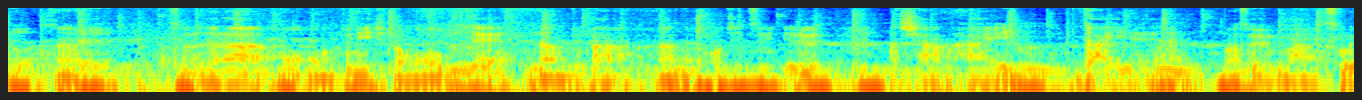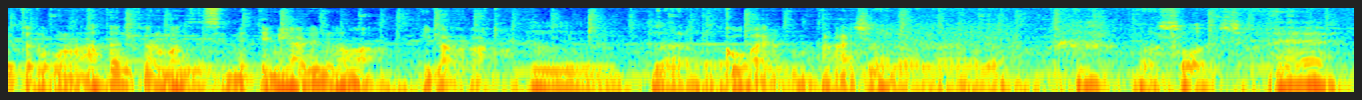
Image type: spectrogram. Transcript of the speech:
そうですうん。ね。それならもう本当に人も多くて、なんとかあの落ち着いてる、まあ、上海、大連、まあそういうまあ、そういったところのあたりからまず攻めてみられるのはいかがかと。うん。なるほど。購買力も高いし。ねなるほどなるほど、まあ、そうですよね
